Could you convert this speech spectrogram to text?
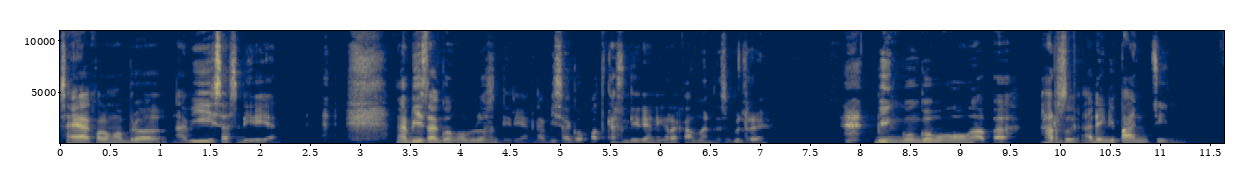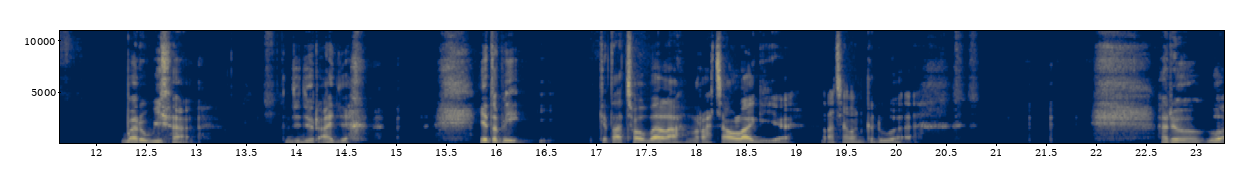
saya kalau ngobrol nggak bisa sendirian. Nggak bisa gue ngobrol sendirian. Nggak bisa gue podcast sendirian yang rekaman sebenarnya. Bingung gue mau ngomong apa. Harus ada yang dipancing. Baru bisa. Jujur aja. Ya tapi kita cobalah meracau lagi ya. Racauan kedua aduh gue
